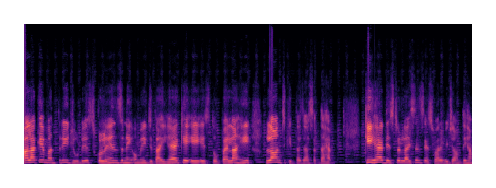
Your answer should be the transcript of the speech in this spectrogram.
ਹਾਲਾਂਕਿ ਮੰਤਰੀ ਜੂਡਿਸ ਕੋਲੇਨਸ ਨੇ ਉਮੀਦ ਜਤਾਈ ਹੈ ਕਿ ਇਹ ਇਸ ਤੋਂ ਪਹਿਲਾਂ ਹੀ ਲਾਂਚ ਕੀਤਾ ਜਾ ਸਕਦਾ ਹੈ। ਕੀ ਹੈ ਡਿਜੀਟਲ ਲਾਇਸੈਂਸ? ਇਸ ਬਾਰੇ ਵੀ ਜਾਣਦੇ ਹਾਂ।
